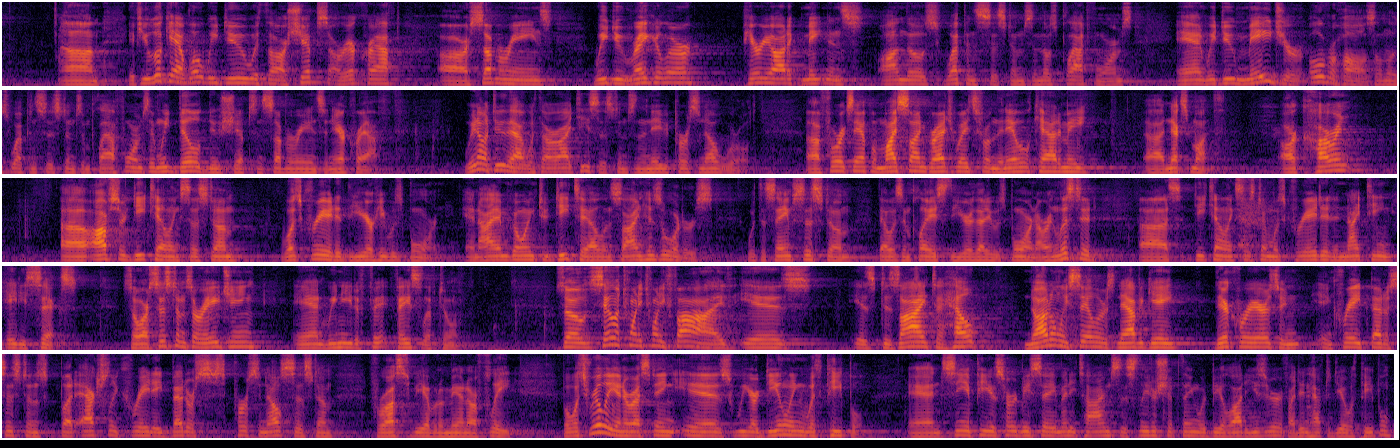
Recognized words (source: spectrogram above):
Um, if you look at what we do with our ships, our aircraft, our submarines, we do regular, periodic maintenance on those weapons systems and those platforms, and we do major overhauls on those weapon systems and platforms, and we build new ships and submarines and aircraft. We don't do that with our IT systems in the Navy personnel world. Uh, for example, my son graduates from the Naval Academy uh, next month. Our current uh, officer detailing system was created the year he was born, and I am going to detail and sign his orders with the same system that was in place the year that he was born. Our enlisted uh, detailing system was created in 1986. So our systems are aging, and we need a fa- facelift to them. So Sailor 2025 is, is designed to help not only sailors navigate their careers and, and create better systems, but actually create a better personnel system for us to be able to man our fleet. But what's really interesting is we are dealing with people. And CNP has heard me say many times this leadership thing would be a lot easier if I didn't have to deal with people.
